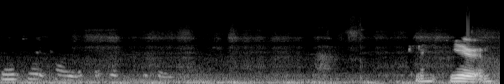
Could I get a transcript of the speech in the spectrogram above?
the toilet toilet the thing. Can I hear him?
